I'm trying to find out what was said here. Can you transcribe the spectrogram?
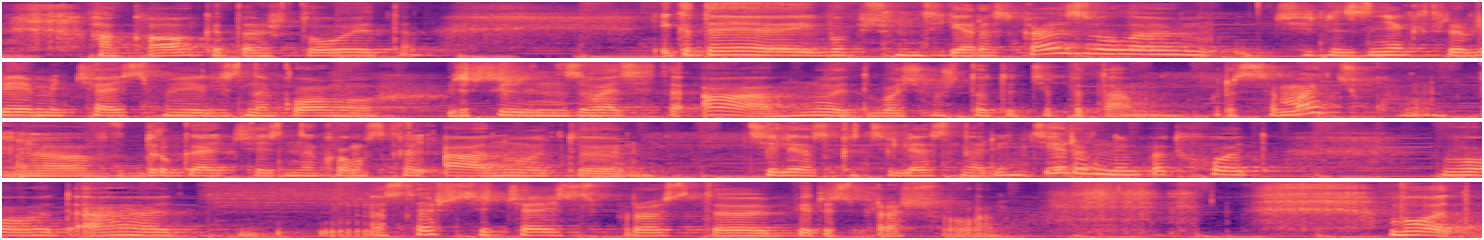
а как это? А что это? И когда, в общем-то, я рассказывала, через некоторое время часть моих знакомых решили называть это «А, ну, это, в общем, что-то типа там про соматику». А другая часть знакомых сказали «А, ну, это телеско-телесно ориентированный подход». Вот, а оставшаяся часть просто переспрашивала. Вот.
